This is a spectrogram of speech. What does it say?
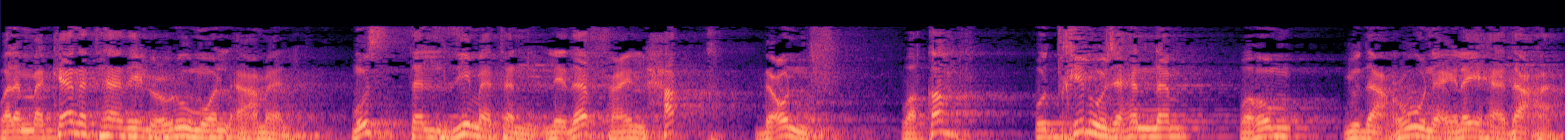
ولما كانت هذه العلوم والأعمال مستلزمة لدفع الحق بعنف وقهر أدخلوا جهنم وهم يدعون إليها دعا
